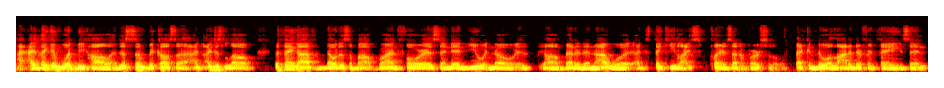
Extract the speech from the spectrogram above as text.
I, I think it would be Holland, just because uh, I, I, just love the thing I've noticed about Brian Flores, and then you would know it uh, better than I would. I just think he likes players that are versatile, that can do a lot of different things and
